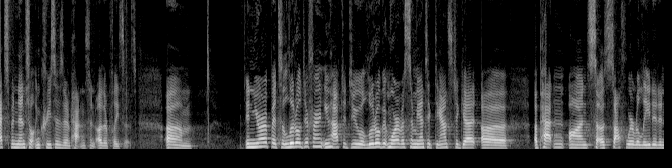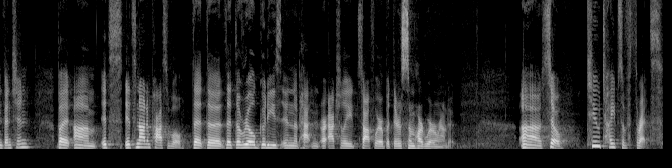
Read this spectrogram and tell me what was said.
exponential increases in patents in other places. Um, in Europe, it's a little different. You have to do a little bit more of a semantic dance to get a, a patent on a software-related invention. but um, it's, it's not impossible that the, that the real goodies in the patent are actually software, but there's some hardware around it. Uh, so, two types of threats.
